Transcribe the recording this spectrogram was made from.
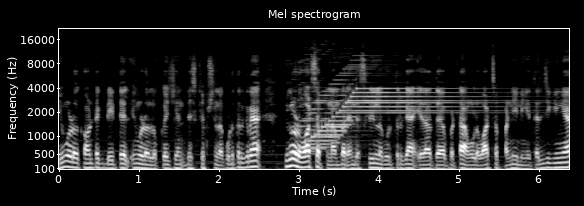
இவங்களோட காண்டாக்ட் டீட்டெயில் இவங்களோட லொக்கேஷன் டிஸ்கிரிப்ஷனில் கொடுத்துருக்கேன் இவங்களோட வாட்ஸ்அப் நம்பர் இந்த ஸ்க்ரீனில் கொடுத்துருக்கேன். ஏதாவது தேவைப்பட்டால் அவங்கள வாட்ஸ்அப் பண்ணி நீங்கள் தெரிஞ்சுக்கிங்க.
